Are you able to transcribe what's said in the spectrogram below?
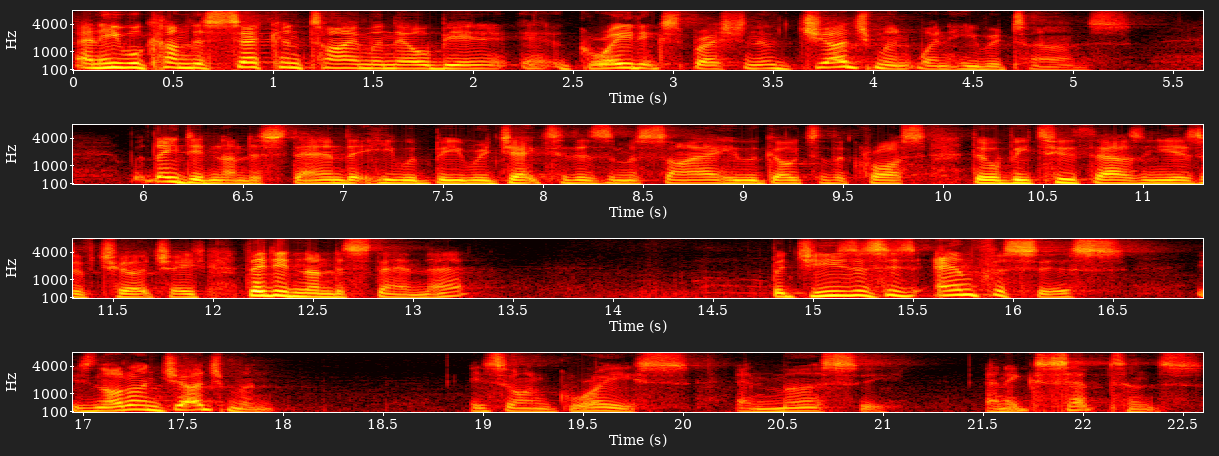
And he will come the second time, and there will be a great expression of judgment when he returns. But they didn't understand that he would be rejected as the Messiah, he would go to the cross, there would be 2,000 years of church age. They didn't understand that. But Jesus' emphasis is not on judgment, it's on grace and mercy and acceptance.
